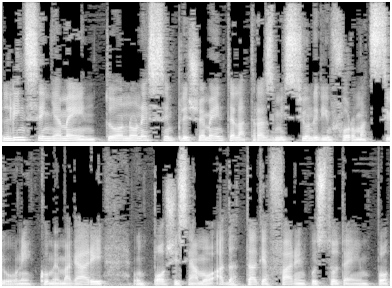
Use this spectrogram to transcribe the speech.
l'insegnamento non è semplicemente la trasmissione di informazioni, come magari un po' ci siamo adattati a fare in questo tempo,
